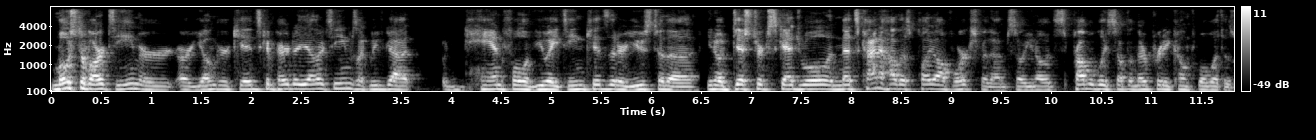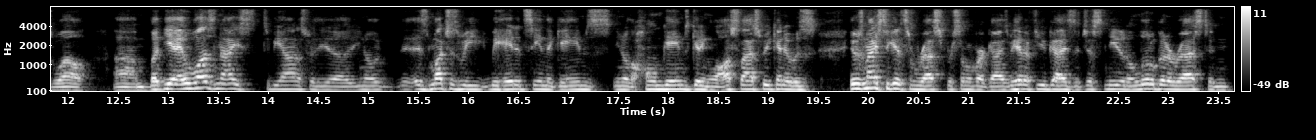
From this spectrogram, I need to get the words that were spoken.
most of our team are, are younger kids compared to the other teams. Like we've got a handful of U18 kids that are used to the you know district schedule, and that's kind of how this playoff works for them. So you know, it's probably something they're pretty comfortable with as well. Um, but yeah, it was nice to be honest with you. Uh, you know, as much as we we hated seeing the games, you know, the home games getting lost last weekend, it was it was nice to get some rest for some of our guys. We had a few guys that just needed a little bit of rest, and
